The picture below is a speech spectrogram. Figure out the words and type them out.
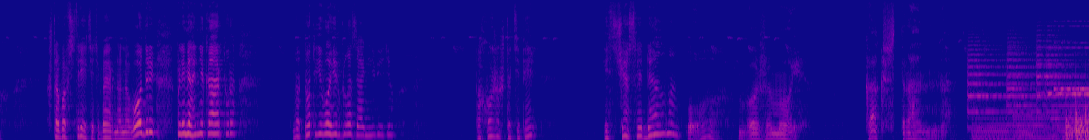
чтобы встретить Вернона Водри, племянника Артура, но тот его и в глаза не видел. Похоже, что теперь исчез и Делман. О, боже мой, как странно. Thank you.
